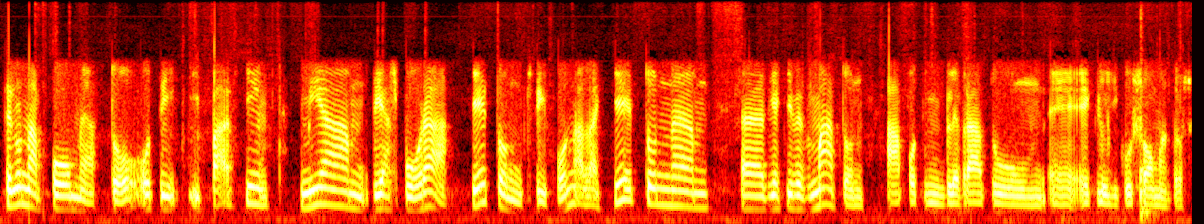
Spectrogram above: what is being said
Θέλω να πω με αυτό ότι υπάρχει μια διασπορά και των ψήφων αλλά και των ε, ε, διακυβευμάτων από την πλευρά του ε, εκλογικού σώματος.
